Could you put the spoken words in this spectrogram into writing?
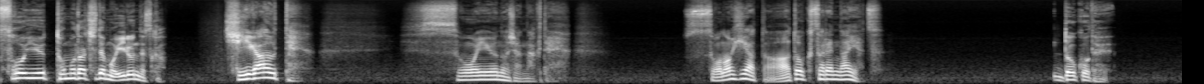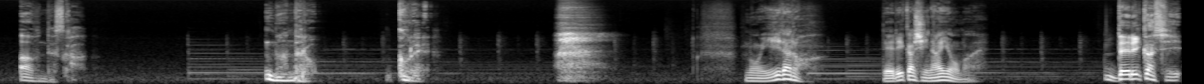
そういう友達でもいるんですか？違うって。そういうのじゃなくて。その日やったら後腐れないやつ。どこで会うんですか？なんだろう？これ。もういいだろデリカシーないよお前。デリカシ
